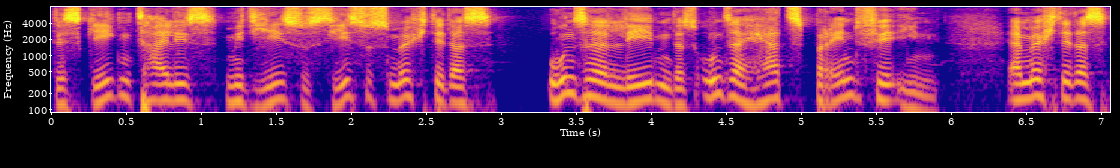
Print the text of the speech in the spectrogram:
Das Gegenteil ist mit Jesus. Jesus möchte, dass unser Leben, dass unser Herz brennt für ihn. Er möchte, dass,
